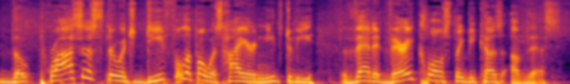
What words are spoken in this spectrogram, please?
the process through which DeFilippo was hired needs to be vetted very closely because of this.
